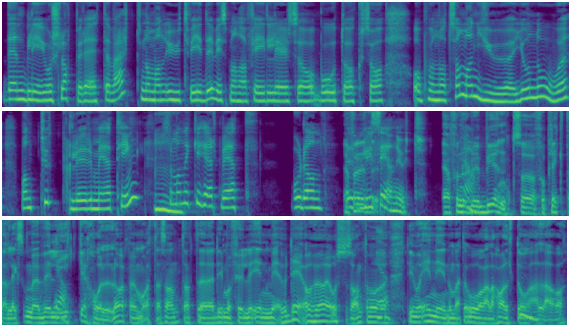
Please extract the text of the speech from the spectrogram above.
Den blir jo slappere etter hvert når man utvider, hvis man har fillers og Botox og, og på en måte sånn. Man gjør jo noe. Man tukler med ting som man ikke helt vet hvordan Ja, det blir det- seende ut. Ja, for når Ja. du begynte, begynt, så forplikter det liksom vedlikehold, da, på en måte. Sant? At eh, de må fylle inn med Det og hører jeg også, sant. De må, Ja. de må inn i om et år eller halvt år, eller og,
